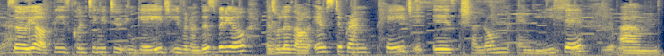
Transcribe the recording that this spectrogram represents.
Yeah. So yeah, please continue to engage even on this video as well as our Instagram page. It is Shalom and. Yeah. Um,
